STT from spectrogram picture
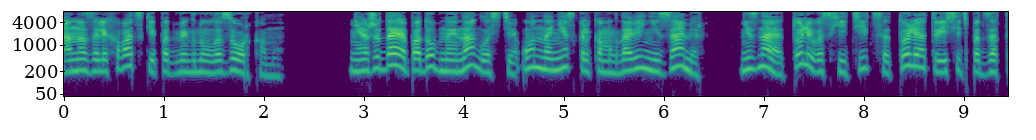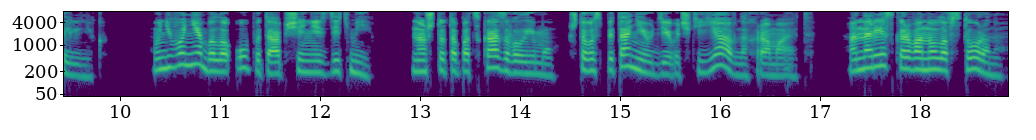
она залихватски подмигнула зоркому. Не ожидая подобной наглости, он на несколько мгновений замер, не зная то ли восхититься, то ли отвесить подзатыльник. У него не было опыта общения с детьми, но что-то подсказывало ему, что воспитание у девочки явно хромает. Она резко рванула в сторону.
